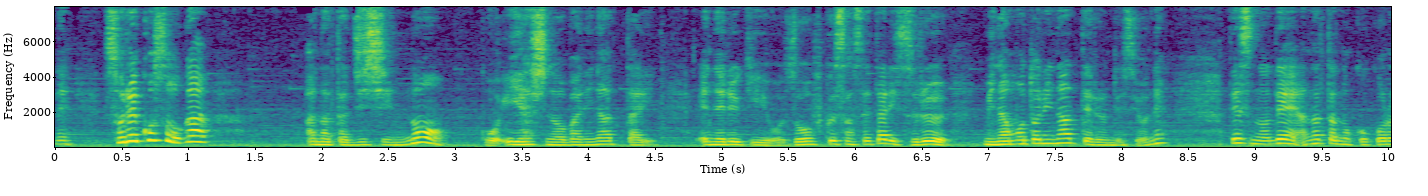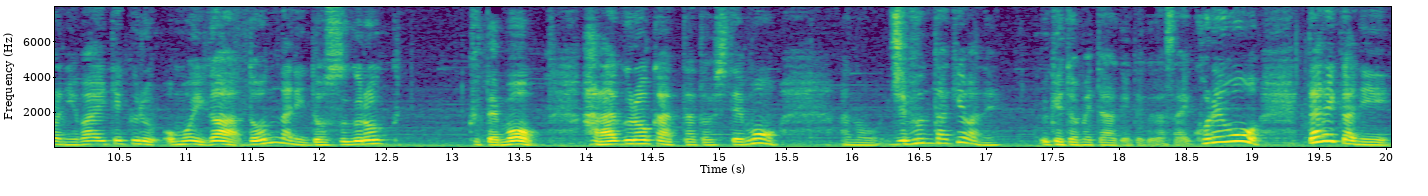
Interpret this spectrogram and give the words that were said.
ね、それこそがあなた自身のこう癒しの場になったりエネルギーを増幅させたりする源になってるんですよね。ですのであなたの心に湧いてくる思いがどんなにどす黒くても腹黒かったとしてもあの自分だけはね受け止めてあげてください。これを誰かに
